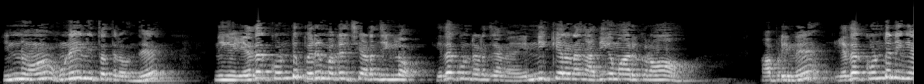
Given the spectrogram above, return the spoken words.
இன்னும் ஹுனை நித்தத்துல வந்து நீங்க எதை கொண்டு பெரும் மகிழ்ச்சி அடைஞ்சீங்களோ எதை கொண்டு அடைஞ்சாங்க? எண்ணிக்கையில நாங்க அதிகமா இருக்கிறோம். அப்படின்னு எதை கொண்டு நீங்க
